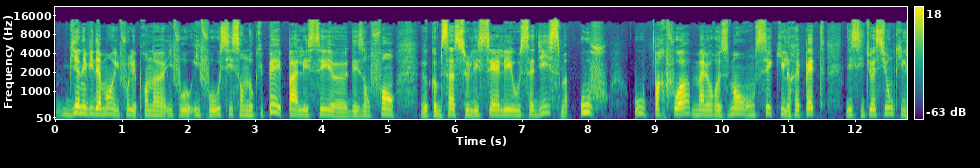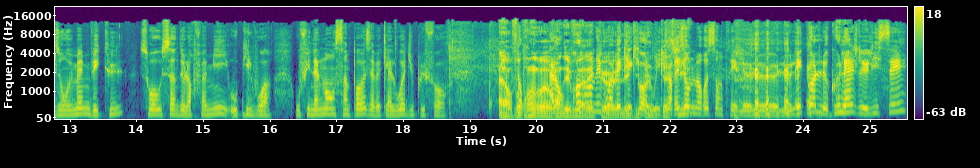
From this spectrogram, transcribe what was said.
bien évidemment, il faut les prendre, il faut, il faut aussi s'en occuper, pas laisser euh, des enfants euh, comme ça se laisser aller au sadisme ou ou parfois, malheureusement, on sait qu'ils répètent des situations qu'ils ont eux-mêmes vécues, soit au sein de leur famille ou qu'ils voient, où finalement on s'impose avec la loi du plus fort. Alors, faut prendre rendez-vous avec, rendez avec l'école. Oui, tu as raison de me recentrer. L'école, le, le, collège, le lycée,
